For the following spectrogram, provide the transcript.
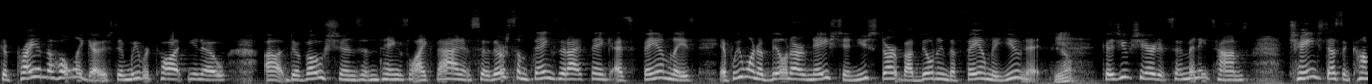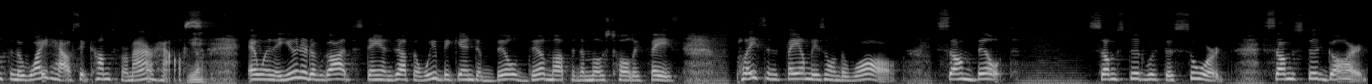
to pray in the Holy Ghost, and we were taught, you know, uh, devotions and things like that. And so there's some things that I think as families, if we want to build our nation, you start by building the family unit. Yeah. Because you've shared it so many times, change doesn't come from the White House, it comes from our house. Yeah. And when the unit of God stands up and we begin to build them up in the most holy faith, placing families on the wall, some built, some stood with the sword, some stood guard.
